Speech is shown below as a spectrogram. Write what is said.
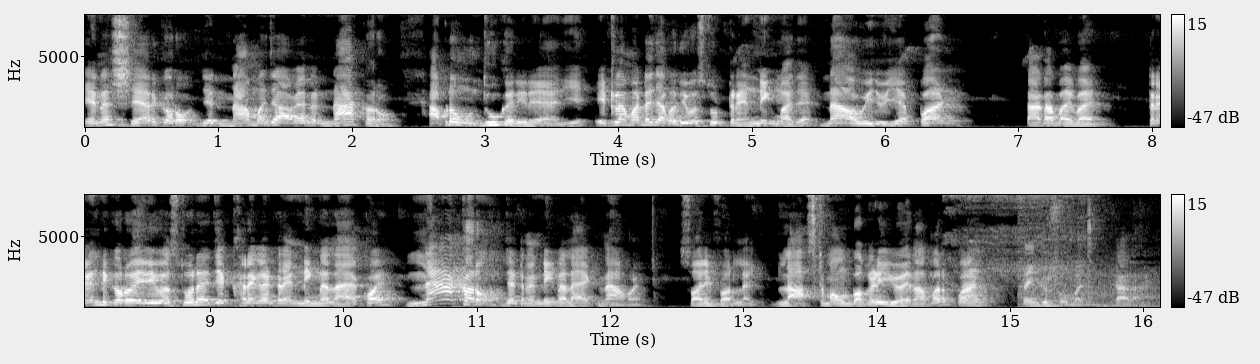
એને શેર કરો. જે ના મજા આવે, એને ના કરો. આપણે ઊંધું કરી રહ્યા છીએ. એટલા માટે જ આ બધી વસ્તુ ટ્રેન્ડિંગમાં છે. ના આવવી જોઈએ, પણ ટાટા બાય બાય ટ્રેન્ડ કરો એવી વસ્તુને જે ખરેખર ટ્રેન્ડિંગના લાયક હોય. ના કરો જે ટ્રેન્ડિંગના લાયક ના હોય. સોરી ફોર લાઈક લાસ્ટમાં હું બગડી ગયો એના પર, પણ થેન્ક યુ સો મચ ટાટા.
